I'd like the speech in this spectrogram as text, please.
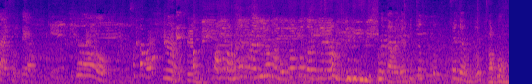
나있어 어때요? 오! 샀다고요? 네. 나라 내가 피쳤어 최대 온도? 아, 뭐.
